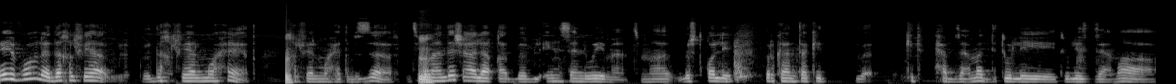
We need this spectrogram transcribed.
إيه voilà دخل فيها دخل فيها المحيط. دخل فيها المحيط بزاف. تما ما عندهاش علاقة بالإنسان ال humain تما باش تقول لي درك أنت كي كي تحب زعما تولي تولي زعما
